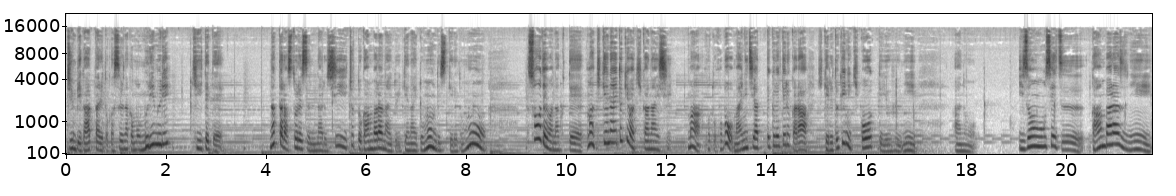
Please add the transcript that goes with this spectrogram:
準備があったりとかする中もう無理無理聞いててなったらストレスになるしちょっと頑張らないといけないと思うんですけれどもそうではなくてまあ聞けない時は聞かないしまあほぼ毎日やってくれてるから聞ける時に聞こうっていうふうにあの依存をせず頑張らずに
